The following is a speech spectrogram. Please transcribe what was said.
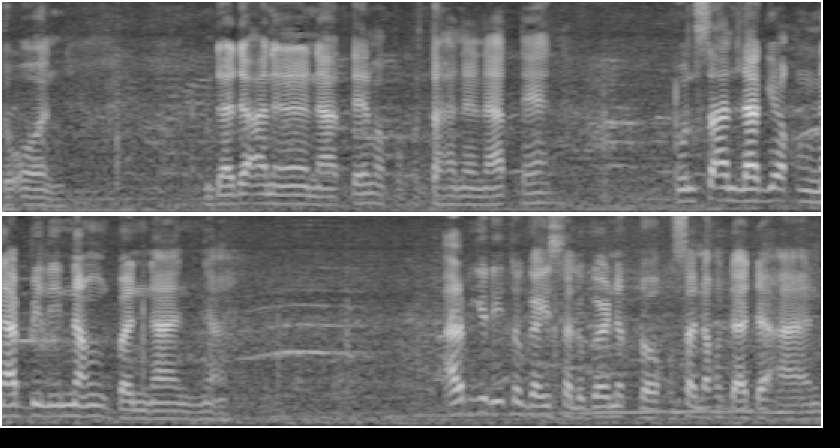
doon. Dadaanan na natin, mapupuntahan na natin kung saan lagi akong nabili ng banana. Alam nyo dito guys, sa lugar na to, kung saan ako dadaan,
